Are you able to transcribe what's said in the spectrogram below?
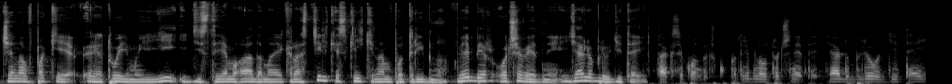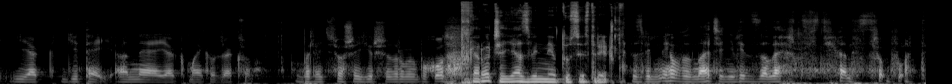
чи навпаки рятуємо її і дістаємо Адама якраз стільки, скільки нам потрібно. Вибір очевидний. Я люблю дітей. Так, секундочку, потрібно уточнити. Я люблю дітей як дітей, а не як Майкл Джексон. Блять, все ще гірше зробив походу. Коротше, я звільнив ту сестричку. Звільнив в значенні від залежності, а не з роботи.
